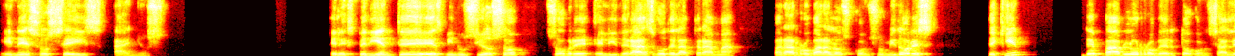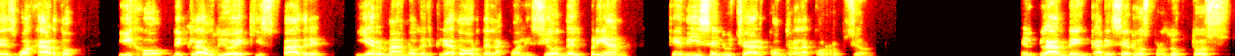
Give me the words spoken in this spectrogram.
en esos seis años. El expediente es minucioso sobre el liderazgo de la trama para robar a los consumidores. ¿De quién? De Pablo Roberto González Guajardo, hijo de Claudio X, padre y hermano del creador de la coalición del PRIAN, que dice luchar contra la corrupción el plan de encarecer los productos,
